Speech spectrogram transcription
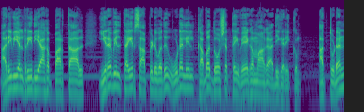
அறிவியல் ரீதியாக பார்த்தால் இரவில் தயிர் சாப்பிடுவது உடலில் கபதோஷத்தை வேகமாக அதிகரிக்கும். அத்துடன்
